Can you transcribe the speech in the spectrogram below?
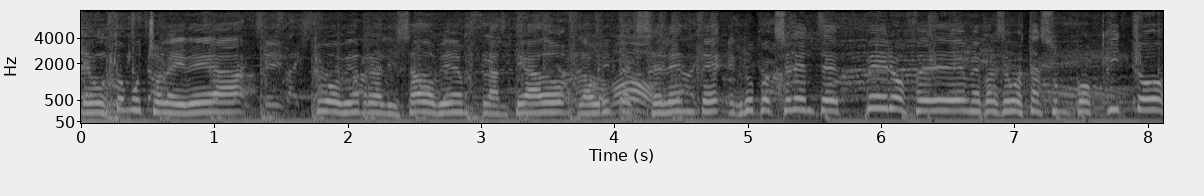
Me gustó mucho la idea, estuvo bien realizado, bien planteado. Laurita, excelente, el grupo excelente, pero Fede, me parece que vos estás un poquito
